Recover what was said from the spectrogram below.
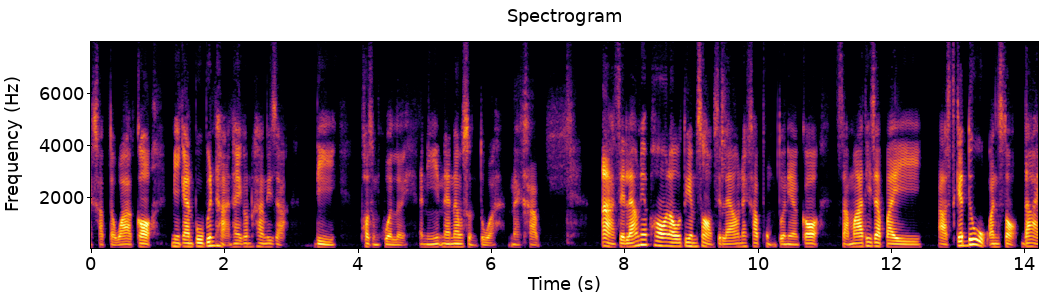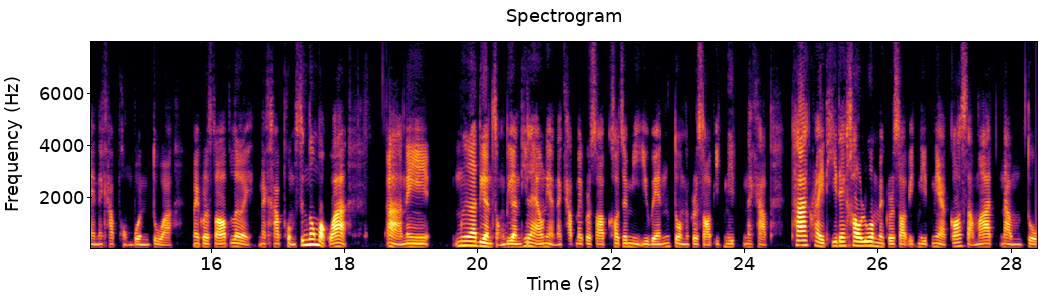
นะครับ แต่ว่าก็มีการปูพื้นฐานให้ค่อนข้างที่จะดีพอสมควรเลย อันนี้แนะนำส่วนตัวนะครับอ่าเสร็จแล้วเนี่ยพอเราเตรียมสอบเสร็จแล้วนะครับ ผมตัวเนี้ยก็สามารถที่จะไป อ่า schedule วันสอบได้นะครับ ผมบนตัว Microsoft เลยนะครับ ผมซึ่งต้องบอกว่าอ่าในเมื่อเดือน 2 เดือนที่แล้วเนี่ยนะครับ Microsoft เขาจะมีอีเวนต์ตัว Microsoft Ignite นะครับ ถ้าใครที่ได้เข้าร่วม Microsoft Ignite เนี่ยก็สามารถนำตัว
